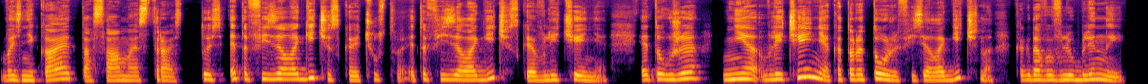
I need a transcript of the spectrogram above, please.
возникает та самая страсть. То есть это физиологическое чувство, это физиологическое влечение. Это уже не влечение, которое тоже физиологично, когда вы влюблены.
